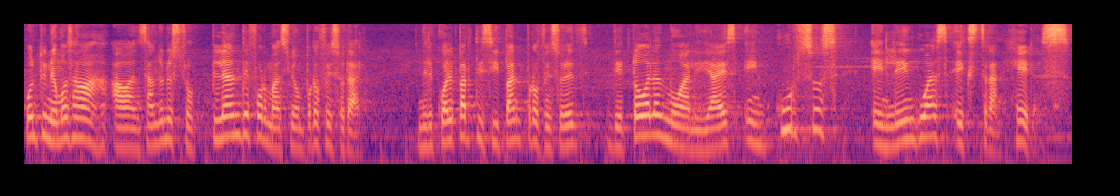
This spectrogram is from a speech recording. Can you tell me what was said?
continuamos avanzando nuestro plan de formación profesoral, en el cual participan profesores de todas las modalidades en cursos en lenguas extranjeras.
